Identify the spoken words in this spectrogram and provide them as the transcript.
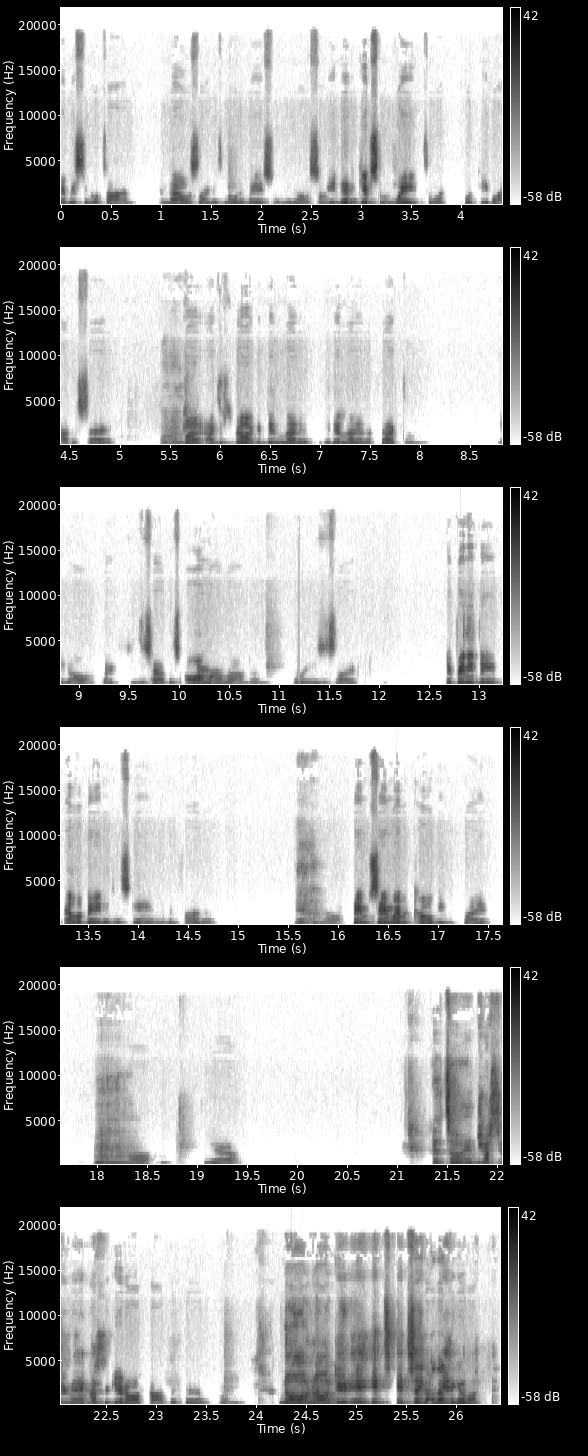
every single time," and that was like his motivation, you know. So he did give some weight to what what people had to say, 100. but I just feel like it didn't let it. He didn't let it affect him, you know. Like he just had this armor around him, where he's just like, if anything, it elevated his game even further. yeah. You know, same same way with Kobe, right? Mhm. Um, yeah. That's so Not interesting, to, man. not 'cause- to get off topic there from no, no, dude, it, it's it's like No, that's it- a good one.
